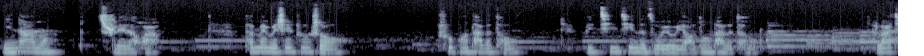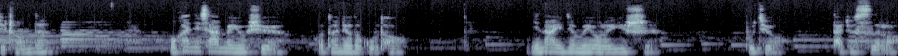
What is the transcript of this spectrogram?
妮娜吗？之类的话。他妹妹伸出手，触碰他的头，并轻轻地左右摇动他的头。他拉起床单，我看见下面有血和断掉的骨头。妮娜已经没有了意识，不久，她就死了。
